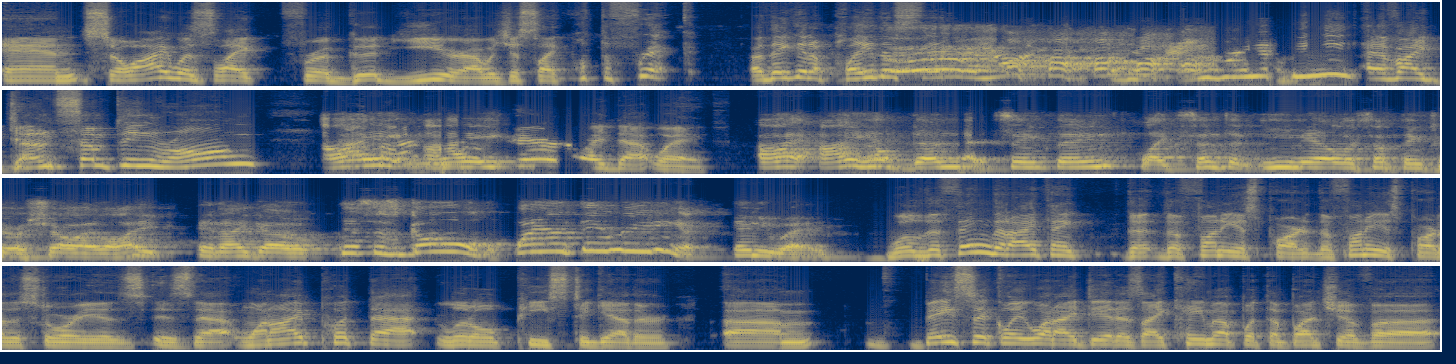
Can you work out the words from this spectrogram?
And so I was like, for a good year, I was just like, what the frick? Are they going to play this thing or not? Are they angry at me? Have I done something wrong? I, I'm I paranoid that way. I, I have done that same thing, like sent an email or something to a show I like, and I go, "This is gold. Why aren't they reading it?" Anyway. Well, the thing that I think the, the funniest part, the funniest part of the story is, is that when I put that little piece together, um, basically what I did is I came up with a bunch of uh,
